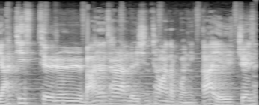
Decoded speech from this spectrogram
이 아티스트를 많은 사람들이 신청하다 보니까 1주에서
